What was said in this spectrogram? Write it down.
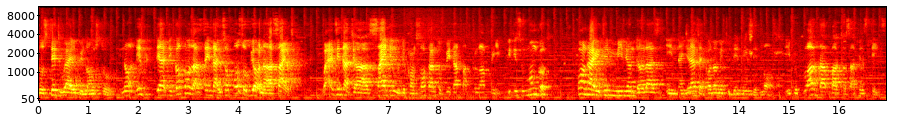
to state where it belongs to. You know, this, the governors are saying that it's supposed to be on our side. Why is it that you are siding with the consultant to pay that particular fee? It is humongous. $418 million in Nigeria's economy today means a lot. If you plow that back to certain states,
